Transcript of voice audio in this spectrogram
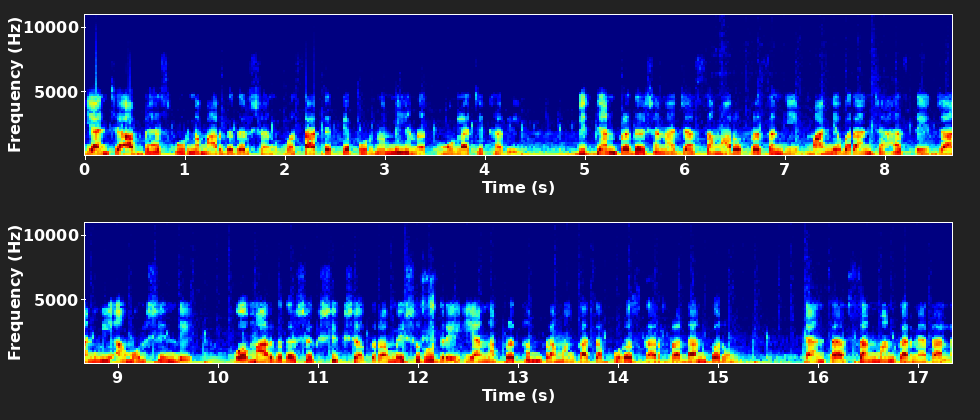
यांचे अभ्यासपूर्ण मार्गदर्शन व सातत्यपूर्ण मेहनत मोलाची ठरली. विज्ञान प्रदर्शनाच्या समारोप प्रसंगी मान्यवरांच्या हस्ते जानवी अमोल शिंदे व मार्गदर्शक शिक्षक रमेश रुद्रे यांना प्रथम क्रमांकाचा पुरस्कार प्रदान करून त्यांचा सन्मान करण्यात आला.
